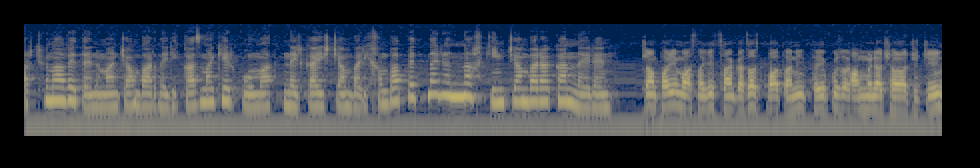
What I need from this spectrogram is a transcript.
արդյունավետ է նման ճամբարների կազմակերպումը։ Ներկայիս ճամբարի խմբապետները նախկին ճամբարականներ են ճամփարի մասնակից ցանկացած պատանի թեկուզ ամենաչարաճճին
